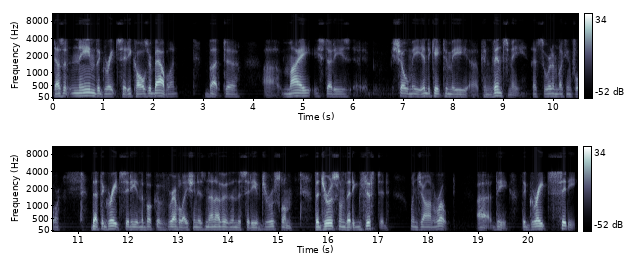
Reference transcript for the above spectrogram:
doesn't name the great city, calls her Babylon, but uh, uh, my studies show me, indicate to me, uh, convince me, that's the word I'm looking for, that the great city in the book of Revelation is none other than the city of Jerusalem, the Jerusalem that existed when John wrote. Uh, the the great city,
